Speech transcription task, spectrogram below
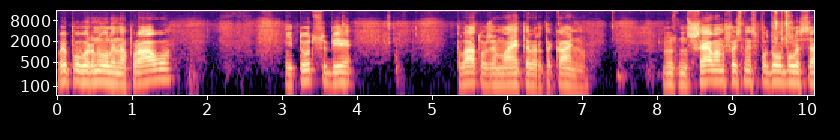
Ви повернули направо. І тут собі плату вже маєте вертикальну. Ну, ще вам щось не сподобалося.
